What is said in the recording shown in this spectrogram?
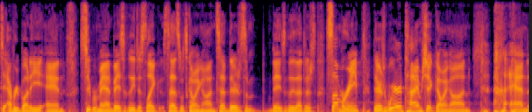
to everybody, and Superman basically just like says what's going on. Said there's some, basically that there's summary. There's weird time shit going on, and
